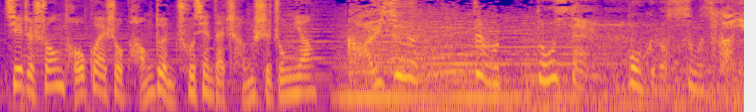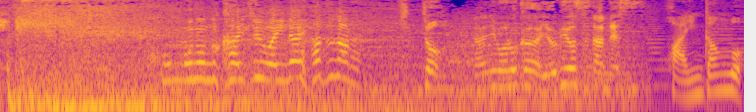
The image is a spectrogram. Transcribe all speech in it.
接着双头怪兽庞顿出现在城市中央。话音刚落，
